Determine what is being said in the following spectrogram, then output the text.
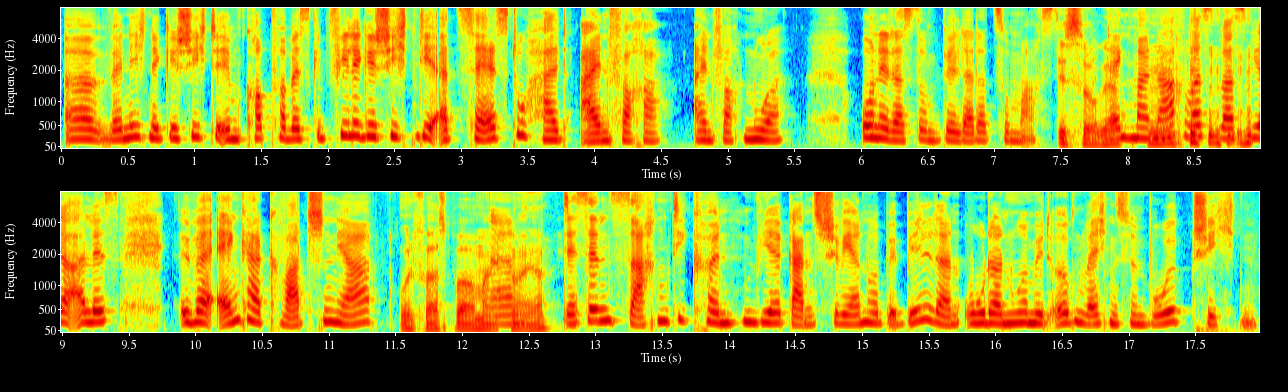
äh, wenn ich eine Geschichte im Kopf habe, es gibt viele Geschichten, die erzählst du halt einfacher einfach nur, ohne dass du Bilder dazu machst. Ist so, gell? Denk mal nach, was, was wir alles über Enker quatschen, ja. Unfassbar manchmal, ähm, ja. Das sind Sachen, die könnten wir ganz schwer nur bebildern oder nur mit irgendwelchen Symbolgeschichten.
